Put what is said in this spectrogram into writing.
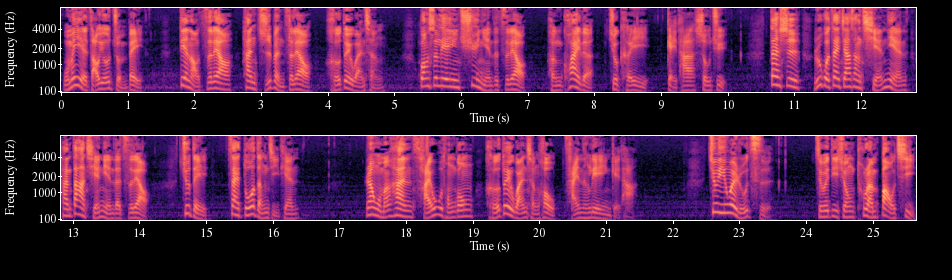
我们也早有准备，电脑资料和纸本资料核对完成，光是列印去年的资料，很快的就可以给他收据。但是如果再加上前年和大前年的资料，就得再多等几天，让我们和财务同工核对完成后，才能列印给他。就因为如此，这位弟兄突然暴气，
